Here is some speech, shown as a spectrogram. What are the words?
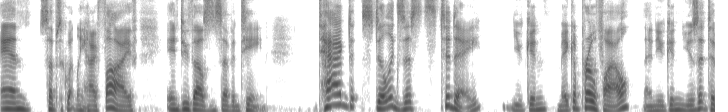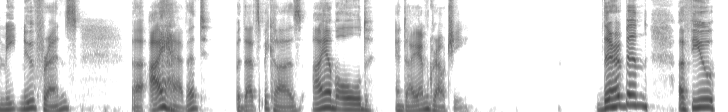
and subsequently High Five in 2017. Tagged still exists today. You can make a profile and you can use it to meet new friends. Uh, I haven't, but that's because I am old and I am grouchy. There have been a few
